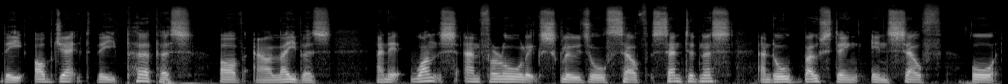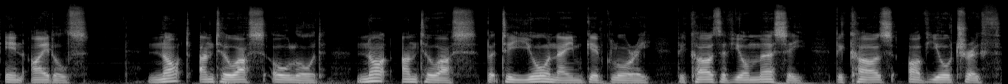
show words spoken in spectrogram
the object, the purpose of our labours, and it once and for all excludes all self centeredness and all boasting in self or in idols. Not unto us, O Lord, not unto us, but to your name give glory, because of your mercy, because of your truth.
